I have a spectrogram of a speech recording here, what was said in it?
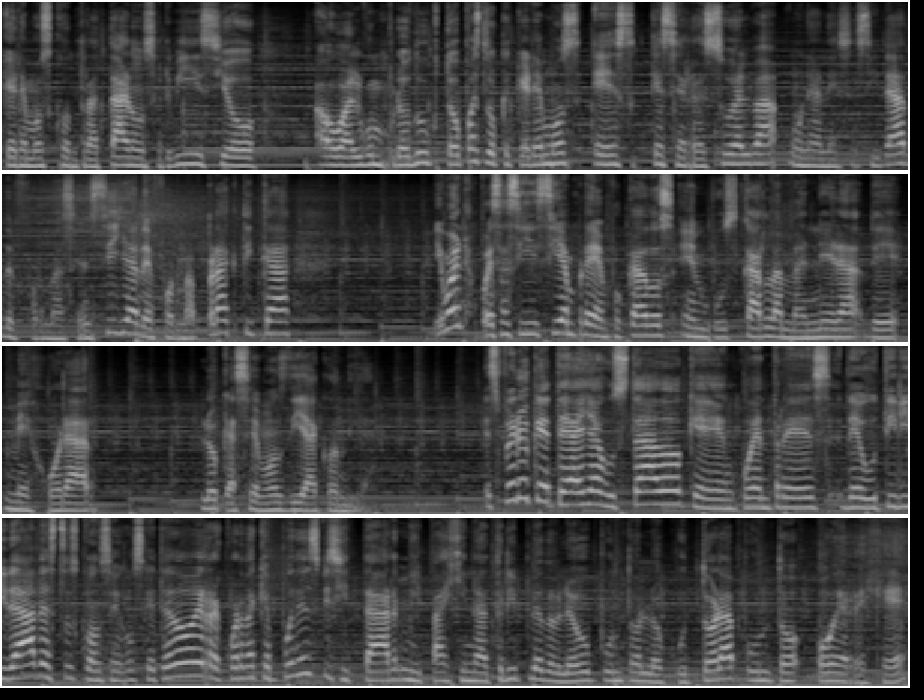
queremos contratar un servicio o algún producto, pues lo que queremos es que se resuelva una necesidad de forma sencilla, de forma práctica. Y bueno, pues así siempre enfocados en buscar la manera de mejorar lo que hacemos día con día. Espero que te haya gustado, que encuentres de utilidad estos consejos que te doy. Recuerda que puedes visitar mi página www.locutora.org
